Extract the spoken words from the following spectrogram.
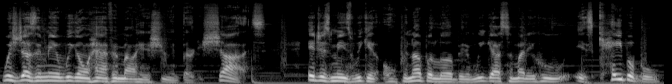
Which doesn't mean we gonna have him out here shooting 30 shots. It just means we can open up a little bit and we got somebody who is capable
